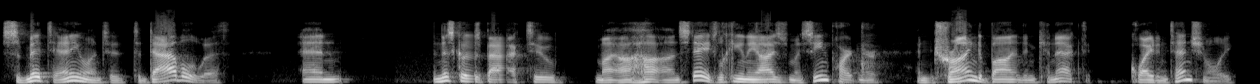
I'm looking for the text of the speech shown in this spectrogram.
submit to anyone to to dabble with. And and this goes back to my aha on stage, looking in the eyes of my scene partner and trying to bond and connect quite intentionally.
